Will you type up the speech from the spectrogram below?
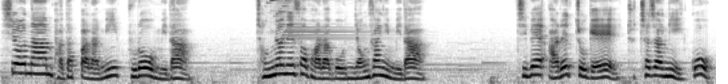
시원한 바닷바람이 불어옵니다. 정면에서 바라본 영상입니다. 집의 아래쪽에 주차장이 있고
